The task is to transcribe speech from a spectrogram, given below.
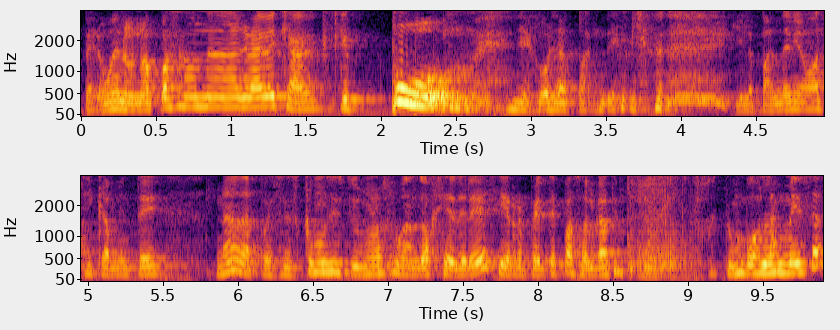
pero bueno, no ha pasado nada grave que haga que pum llegó la pandemia y la pandemia básicamente nada, pues es como si estuviéramos jugando ajedrez y de repente pasó el gato y tumbó la mesa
